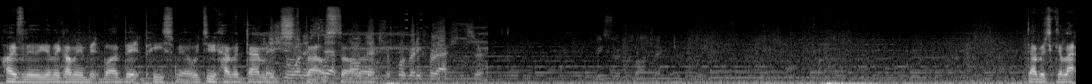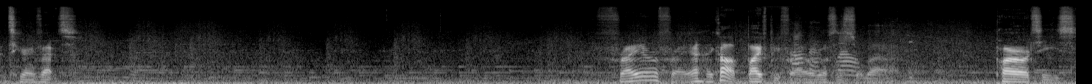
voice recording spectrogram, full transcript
Hopefully they're gonna come in bit by bit, piecemeal. We do have a damaged battle star All though. report ready for action, sir. Research project complete. Damaged Galactica, in fact. Freya and Freya? They can't both be Freya. Combat What's this all well. about? Priorities.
